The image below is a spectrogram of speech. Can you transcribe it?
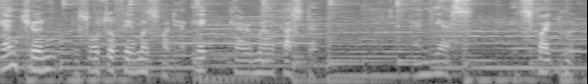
Thean Chun is also famous for their egg caramel custard. And yes, it's quite good.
